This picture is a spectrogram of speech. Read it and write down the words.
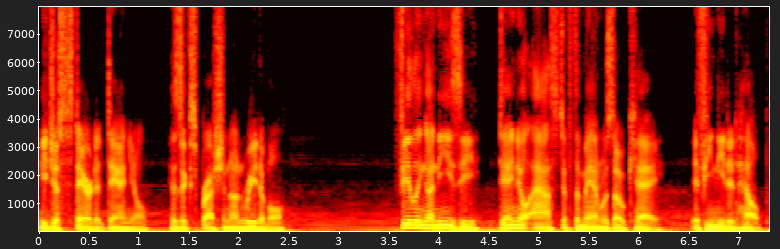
He just stared at Daniel, his expression unreadable. Feeling uneasy, Daniel asked if the man was okay, if he needed help.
